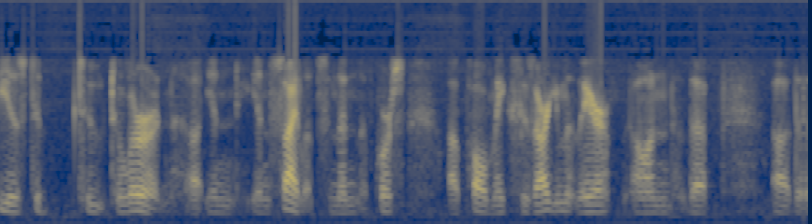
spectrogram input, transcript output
she is to to to learn uh, in in silence. And then, of course, uh, Paul makes his argument there on the uh, the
